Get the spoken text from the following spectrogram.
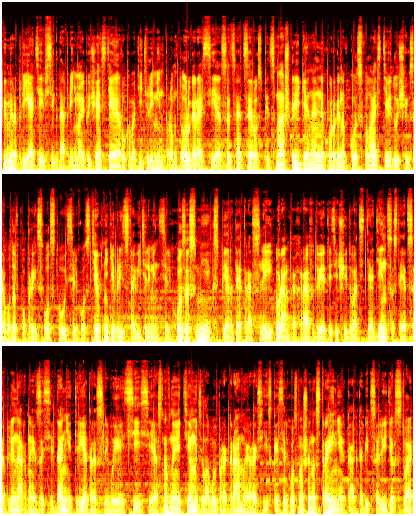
В мероприятии всегда принимают участие руководители Минпромторга России, Ассоциация Роспецмаш, региональных органов госвласти, ведущих заводов по производству сельхозтехники, представители Минсельхоза, СМИ, эксперты отраслей. В рамках РАФ-2021 состоятся пленарное заседание, три отраслевые сессии. Основная тема деловой программы «Российское сельхозмашиностроение. Как добиться лидерства.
